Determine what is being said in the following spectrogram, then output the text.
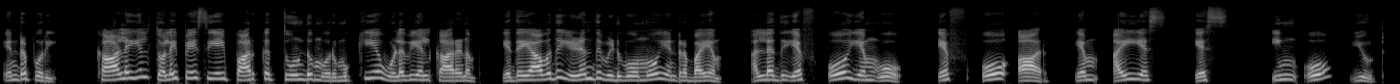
என்ற பொறி. காலையில் தொலைபேசியை பார்க்கத் தூண்டும் ஒரு முக்கிய உளவியல் காரணம் எதையாவது இழந்து விடுவோமோ என்ற பயம் அல்லது F O M F I S S இங் ஓ யூட்.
